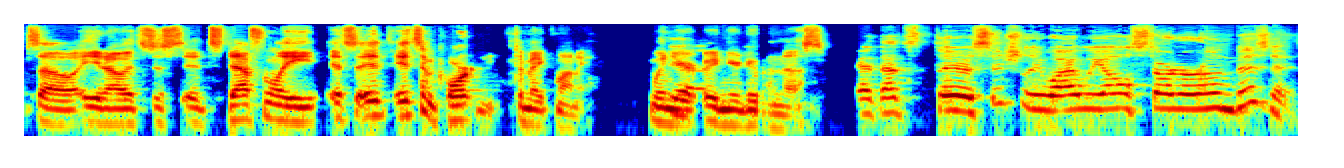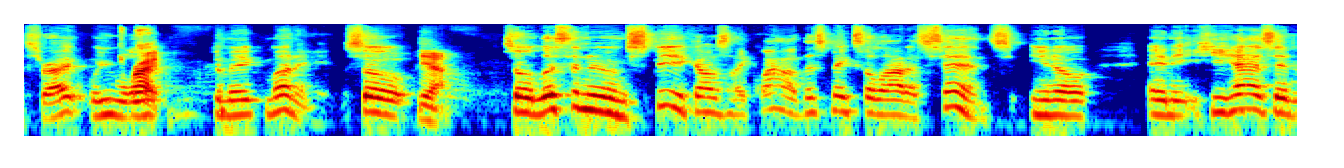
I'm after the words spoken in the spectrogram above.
so you know, it's just it's definitely it's it, it's important to make money when yeah. you're when you're doing this. And that's essentially why we all start our own business, right? We want right. to make money. So yeah. So listening to him speak, I was like, wow, this makes a lot of sense. You know, and he has an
